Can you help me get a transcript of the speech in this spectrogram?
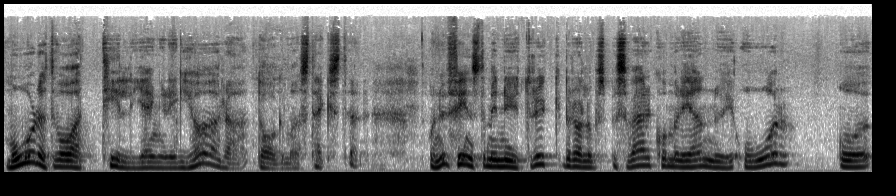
Målet var att tillgängliggöra Dagermans texter. Och nu finns de i nytryck. Bröllopsbesvär kommer igen nu i år. Och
